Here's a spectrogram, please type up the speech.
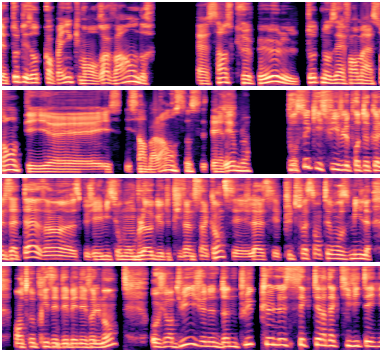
il y a toutes les autres compagnies qui vont revendre euh, sans scrupule toutes nos informations, puis euh, ils s'en balancent. C'est terrible. Pour ceux qui suivent le protocole Zataz, hein, ce que j'ai mis sur mon blog depuis 25 ans, c'est là c'est plus de 71 000 entreprises et des bénévolements. Aujourd'hui, je ne donne plus que le secteur d'activité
